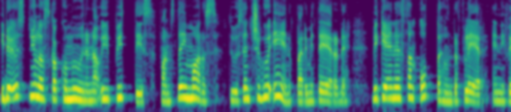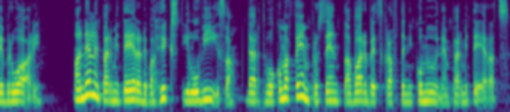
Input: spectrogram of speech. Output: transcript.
I de östnyländska kommunerna och i Pyttis fanns det i mars 1021 permitterade, vilket är nästan 800 fler än i februari. Andelen permitterade var högst i Lovisa, där 2,5 procent av arbetskraften i kommunen permitterats.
